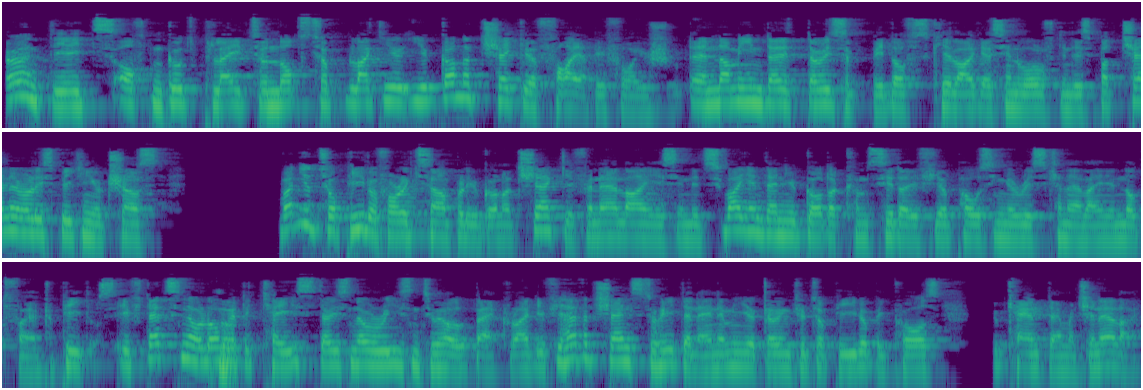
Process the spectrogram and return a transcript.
currently it's often good play to not to, like you, you're gonna check your fire before you shoot. And I mean, there, there is a bit of skill, I guess, involved in this, but generally speaking, you just, when you torpedo, for example, you're gonna check if an ally is in its way, and then you gotta consider if you're posing a risk to an ally and not fire torpedoes. If that's no longer the case, there is no reason to hold back, right? If you have a chance to hit an enemy, you're going to torpedo because you can't damage an ally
